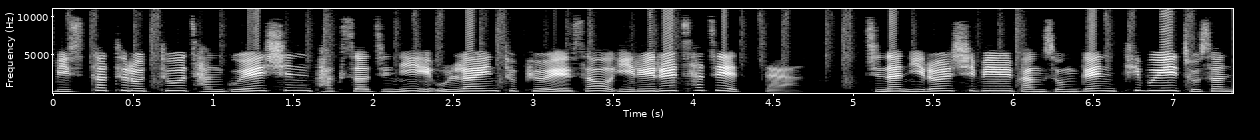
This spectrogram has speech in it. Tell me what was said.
미스터트로트 장구의 신 박서진이 온라인 투표에서 1위를 차지했다. 지난 1월 12일 방송된 TV조선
